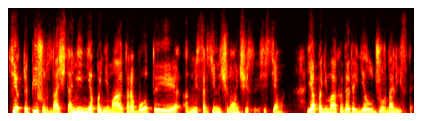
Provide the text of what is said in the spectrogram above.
те, кто пишут, значит, они не понимают работы административной чиновничьей системы. Я понимаю, когда это делают журналисты.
